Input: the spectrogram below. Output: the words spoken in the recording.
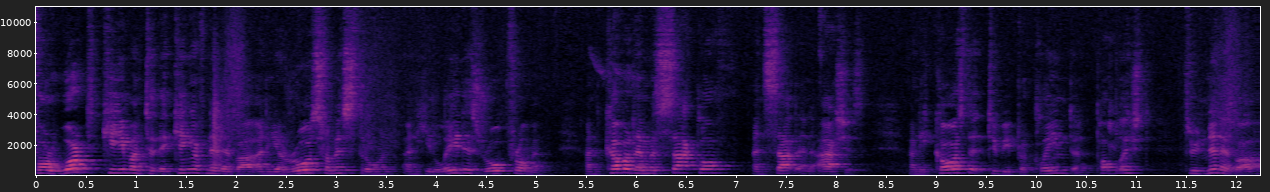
For word came unto the king of Nineveh, and he arose from his throne, and he laid his robe from him, and covered him with sackcloth, and sat in ashes. And he caused it to be proclaimed and published through Nineveh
